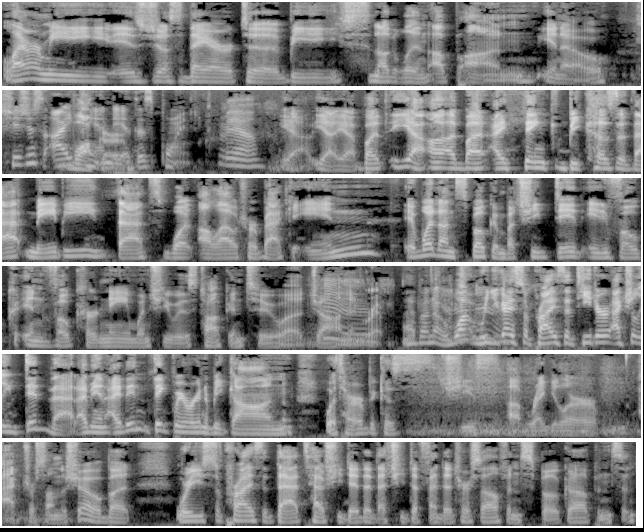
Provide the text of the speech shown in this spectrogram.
Laramie is just there to be snuggling up on, you know, She's just eye Walker. candy at this point. Yeah. yeah, yeah, yeah. But yeah, uh, but I think because of that, maybe that's what allowed her back in. It went unspoken, but she did evoke invoke her name when she was talking to uh, John and Rip. I don't know. What were you guys surprised that Teeter actually did that? I mean, I didn't think we were going to be gone with her because she's a regular actress on the show. But were you surprised that that's how she did it? That she defended herself and spoke up and said,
